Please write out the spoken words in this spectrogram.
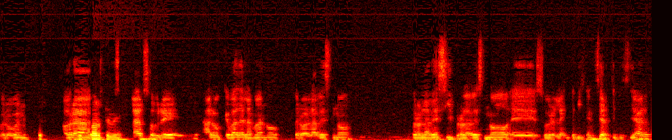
Pero bueno, es ahora hablar sobre algo que va de la mano, pero a la vez no, pero a la vez sí, pero a la vez no, eh, sobre la inteligencia artificial.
